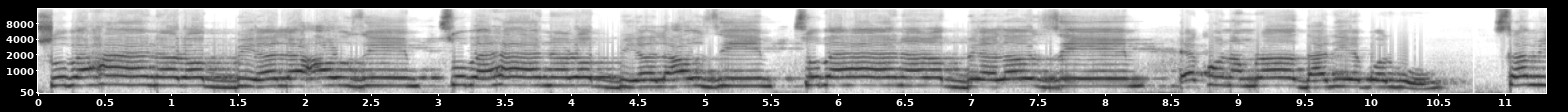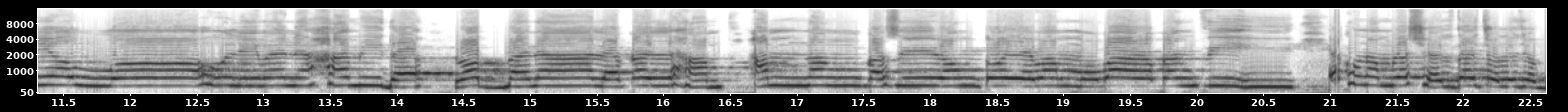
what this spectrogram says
سبحان ربي العظيم سبحان ربي العظيم سبحان ربي العظيم এখন আমরা দাঁড়িয়ে পড়ব সামি আল্লাহু লিমান হামিদা রব্বানা লাকাল হাম হামদান কাসীরান তাইয়িবান মুবারাকান ফিহি এখন আমরা সেজদায় চলে যাব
